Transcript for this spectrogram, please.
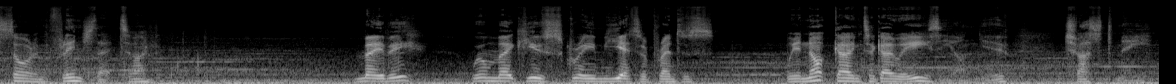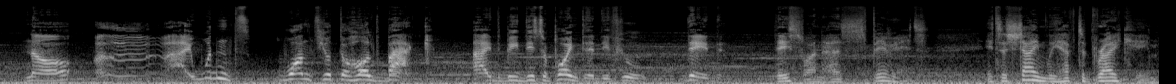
Saw him flinch that time. Maybe. We'll make you scream yet, apprentice. We're not going to go easy on you. Trust me. No, uh, I wouldn't want you to hold back. I'd be disappointed if you did. This one has spirit. It's a shame we have to break him.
